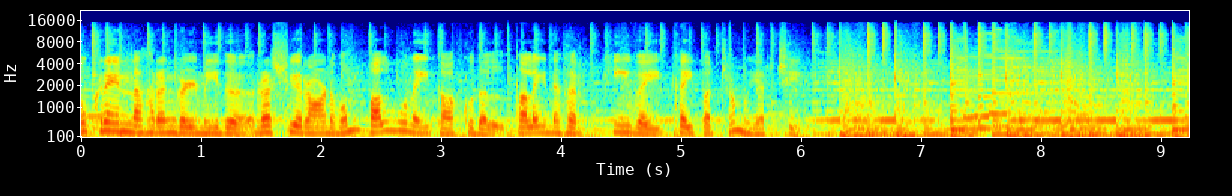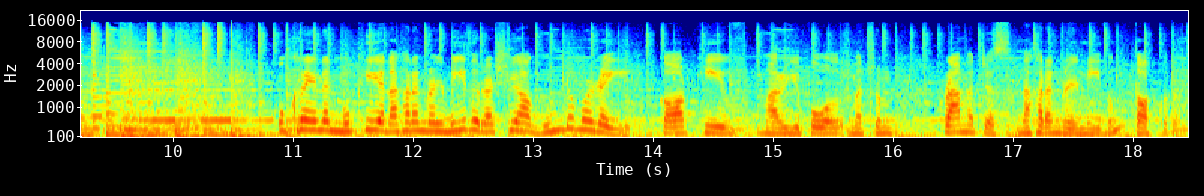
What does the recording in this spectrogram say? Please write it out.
உக்ரைன் நகரங்கள் மீது ரஷ்ய ராணுவம் பல்முனை தாக்குதல். தலைநகர் கீவை கைப்பற்ற முயற்சி. உக்ரைனின் முக்கிய நகரங்கள் மீது ரஷ்யா குண்டுமழை. கார்கீவ் மரியுபோல் மற்றும் கிராமட்டஸ் நகரங்கள் மீதும் தாக்குதல்.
